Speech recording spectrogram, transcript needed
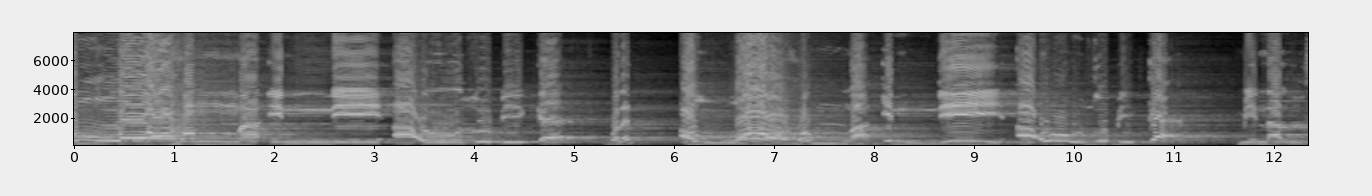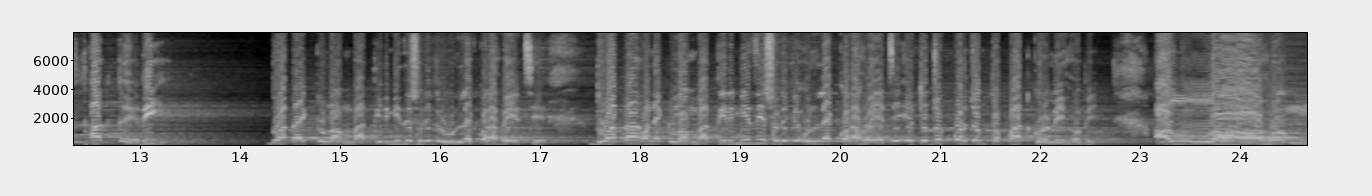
আল্লাহুম্মা ইন্নী আউযু বিকা বলেন আল্লাহুম্মা ইন্নী আউযু বিকা মিনাল ফাকরি দোয়াটা একটু লম্বা, তিরমিজি শরীফের উল্লেখ করা হয়েছে। দোয়াটা অনেক লম্বা, তিরমিজি শরীফে উল্লেখ করা হয়েছে। এতটুক পর্যন্ত পাঠ করলেই হবে। আল্লাহুম্মা,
